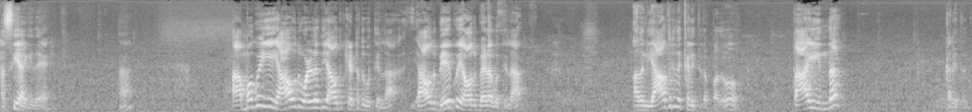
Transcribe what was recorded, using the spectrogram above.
ಹಸಿಯಾಗಿದೆ? ಆ ಮಗುವಿಗೆ ಯಾವುದು ಒಳ್ಳೆಯದು ಯಾವುದು ಕೆಟ್ಟದ್ದು ಗೊತ್ತಿಲ್ಲ. ಯಾವುದು ಬೇಕು, ಯಾವುದು ಬೇಡ ಗೊತ್ತಿಲ್ಲ. ಅದನ್ನು ಯಾವುದರಿಂದ ಕಲಿತದಪ್ಪ ಅದು? ತಾಯಿಯಿಂದ ಕಲಿತದೆ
